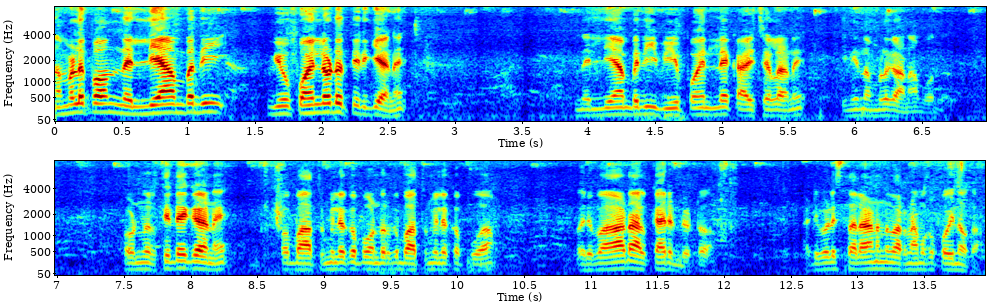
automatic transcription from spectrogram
നമ്മളിപ്പം നെല്ലിയാമ്പതി വ്യൂ പോയിന്റിലോട്ട് എത്തിയിരിക്കുകയാണ് നെല്ലിയാമ്പതി വ്യൂ പോയിന്റിലെ കാഴ്ചകളാണ് ഇനി നമ്മൾ കാണാൻ പോകുന്നത്. അപ്പോൾ നിർത്തിയിട്ടേക്കാണ്. ഇപ്പോൾ ബാത്റൂമിലൊക്കെ പോകേണ്ടവർക്ക് ബാത്റൂമിലൊക്കെ പോവാം. ഒരുപാട് ആൾക്കാരുണ്ട് കേട്ടോ. അടിപൊളി സ്ഥലമാണെന്ന് പറഞ്ഞാൽ നമുക്ക് പോയി നോക്കാം.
